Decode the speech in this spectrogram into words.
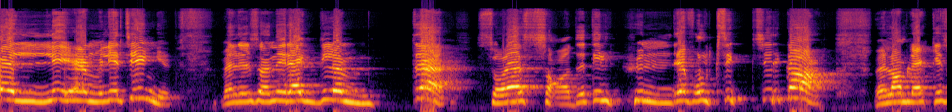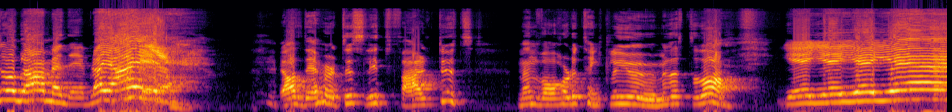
veldig hemmelig ting. Men det er sånn jeg glemte, så jeg sa det til 100 folk cir- cirka. Men han ble ikke så glad, men det ble jeg. Ja, det hørtes litt fælt ut. Men hva har du tenkt å gjøre med dette, da? Yeah, yeah, yeah, yeah!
